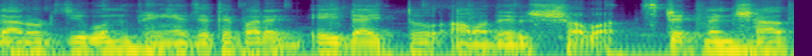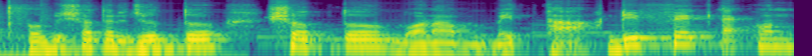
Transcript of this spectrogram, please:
কারোর জীবন ভেঙে যেতে পারে, এই দায়িত্ব আমাদের সবার। স্টেটমেন্ট সাত, ভবিষ্যতের যুদ্ধ, সত্য বনাম মিথ্যা। ডিফেক এখন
